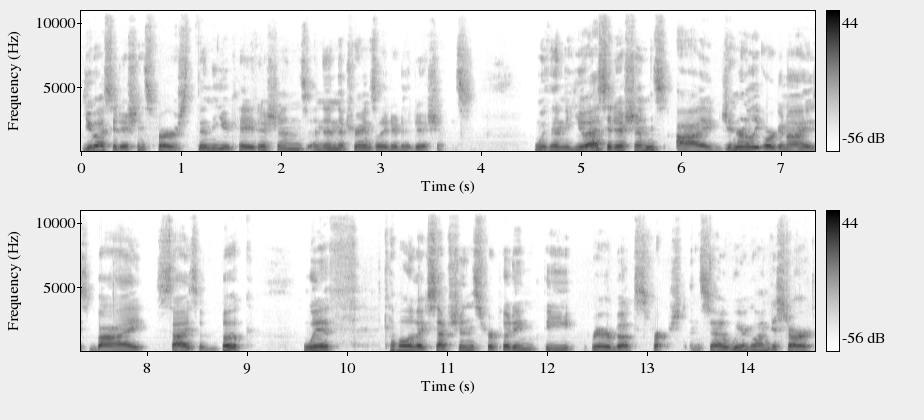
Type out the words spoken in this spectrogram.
US editions first, then the UK editions, and then the translated editions. Within the US editions, I generally organize by size of book, with a couple of exceptions for putting the rare books first. And so we're going to start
